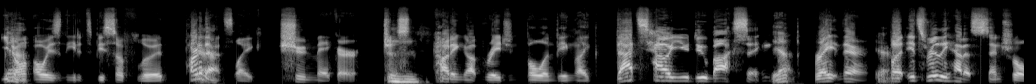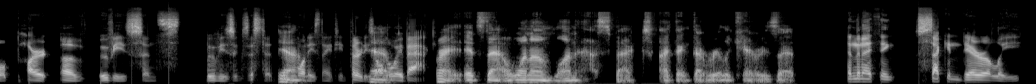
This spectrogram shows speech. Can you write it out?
You Yeah. don't always need it to be so fluid. Part of that's like Schoonmaker just Mhm. cutting up Raging Bull and being like, "That's how you do boxing," Yep. right there. Yeah. But it's really had a central part of movies since movies existed, Yeah. twenties, nineteen thirties, all the way back. Right. It's that one on one aspect, I think, that really carries it. And then I think secondarily,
